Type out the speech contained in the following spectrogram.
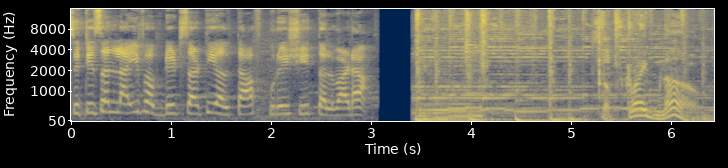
सिटीजन लाईव्ह अपडेटसाठी Altaf Qureshi Talwada. Subscribe now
